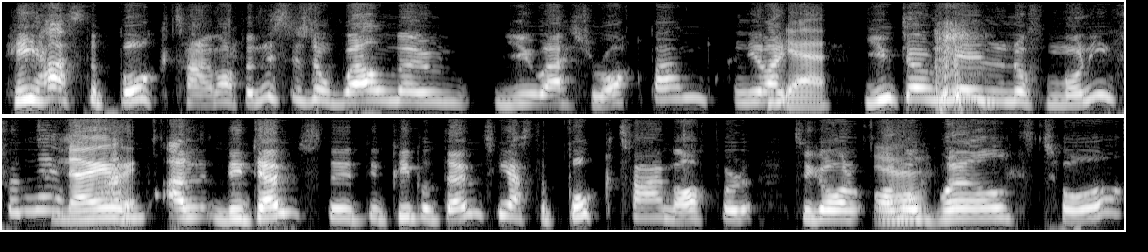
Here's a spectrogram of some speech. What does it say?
he has to book time off. And this is a well known US rock band, and you're like, Yeah. you don't get enough money from this. No. and, and they don't. The, the people don't. He has to book time off for to go on, on a world tour.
